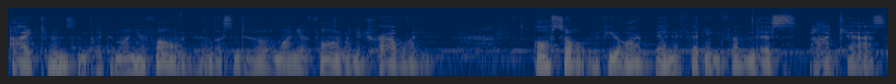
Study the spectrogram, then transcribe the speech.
iTunes and put them on your phone and listen to them on your phone when you're traveling. Also, if you are benefiting from this podcast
